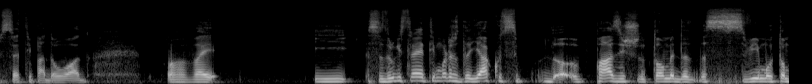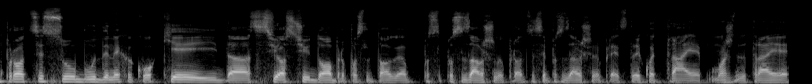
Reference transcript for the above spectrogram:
sve ti pada u vodu. Ovaj, I sa druge strane ti moraš da jako se da, paziš na tome da, da svima u tom procesu bude nekako okej i da se svi osjećaju dobro posle toga, posle, posle završenog procesa i posle završene predstave koja traje, može da traje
